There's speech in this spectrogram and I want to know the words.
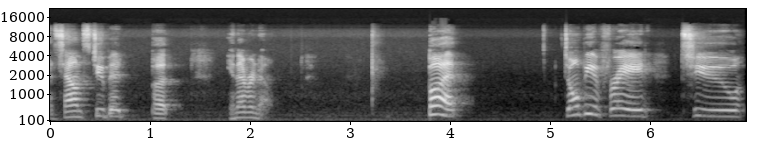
That sounds stupid, but you never know. But don't be afraid to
